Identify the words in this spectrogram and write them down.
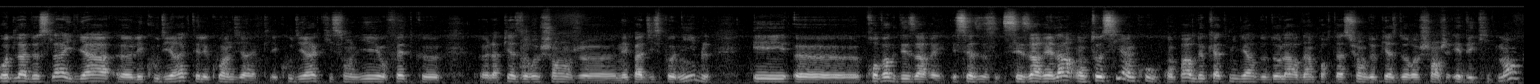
Au-delà de cela, il y a euh, les coûts directs et les coûts indirects. Les coûts directs qui sont liés au fait que euh, la pièce de rechange n'est pas disponible et provoquent des arrêts. Et ces, arrêts-là ont aussi un coût. On parle de 4 milliards de dollars d'importation de pièces de rechange et d'équipements,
